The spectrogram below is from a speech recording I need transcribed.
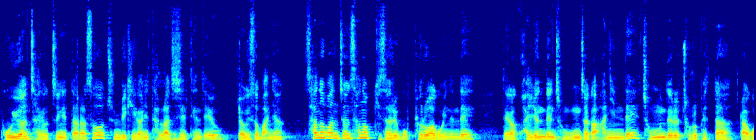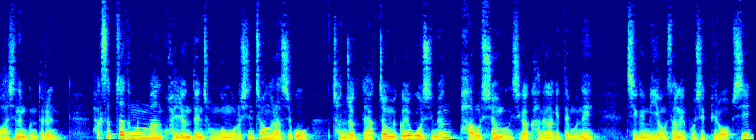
보유한 자격증에 따라서 준비 기간이 달라지실 텐데요. 여기서 만약 산업안전 산업기사를 목표로 하고 있는데 내가 관련된 전공자가 아닌데 전문대를 졸업했다라고 하시는 분들은 학습자 등록만 관련된 전공으로 신청을 하시고 전적대 학점을 끌고 오시면 바로 시험 응시가 가능하기 때문에 지금 이 영상을 보실 필요 없이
